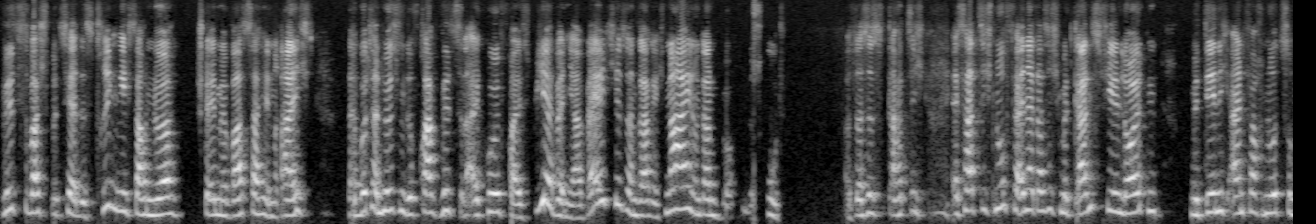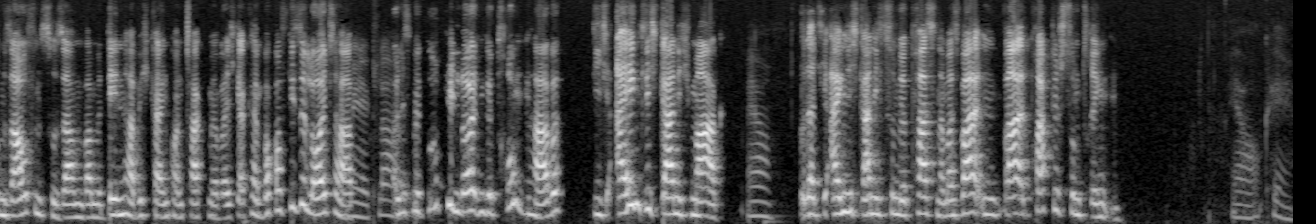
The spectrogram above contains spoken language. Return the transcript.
willst du was Spezielles trinken? Ich sage, nö, stell mir Wasser hin, reicht. Da wird dann höchstens gefragt, willst du ein alkoholfreies Bier? Wenn ja, welches? Dann sage ich nein und dann ist gut. Also das ist, da hat sich, es hat sich nur verändert, dass ich mit ganz vielen Leuten, mit denen ich einfach nur zum Saufen zusammen war, mit denen habe ich keinen Kontakt mehr, weil ich gar keinen Bock auf diese Leute habe. Nee, weil ich mit so vielen Leuten getrunken habe, die ich eigentlich gar nicht mag. Ja. Oder die eigentlich gar nicht zu mir passen. Aber es war, war praktisch zum Trinken. Ja, okay.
